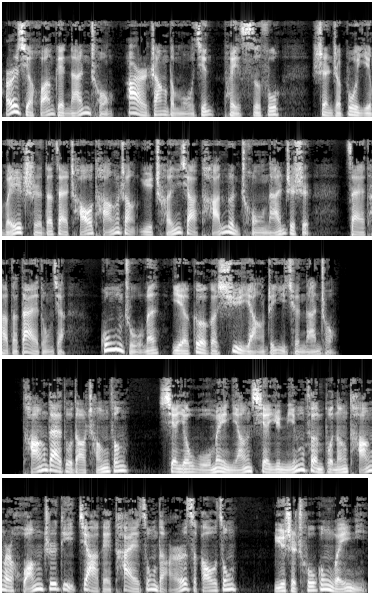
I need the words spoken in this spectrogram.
而且还给男宠二章的母亲配私夫，甚至不以为耻的在朝堂上与臣下谈论宠男之事。在他的带动下，公主们也个个蓄养着一群男宠。唐代度到成风，先有武媚娘陷于名分不能堂而皇之地嫁给太宗的儿子高宗，于是出宫为尼，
